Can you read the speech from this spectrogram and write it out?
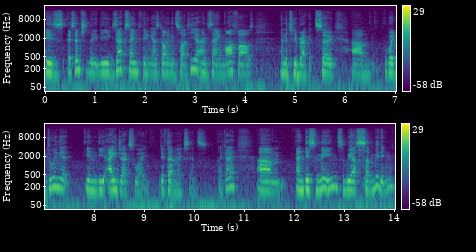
is essentially the exact same thing as going inside here and saying my files and the two brackets. So um, we're doing it in the Ajax way, if that makes sense. Okay, um, and this means we are submitting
